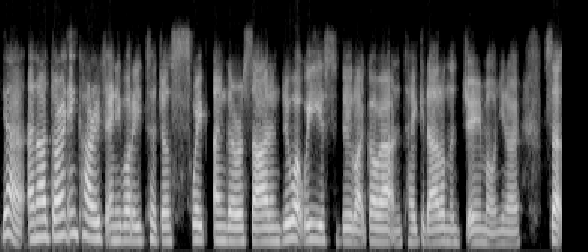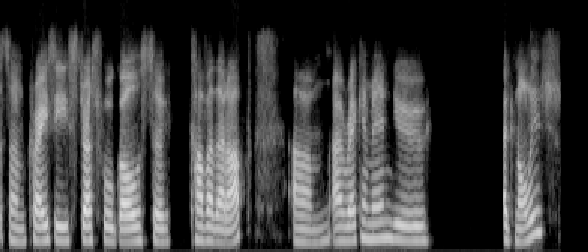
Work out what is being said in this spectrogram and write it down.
yeah and i don't encourage anybody to just sweep anger aside and do what we used to do like go out and take it out on the gym or you know set some crazy stressful goals to cover that up um, i recommend you acknowledge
